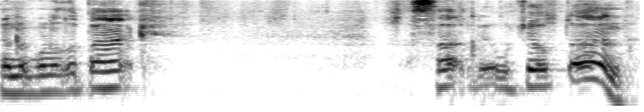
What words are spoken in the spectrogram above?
and the one at the back. That's that little job done.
